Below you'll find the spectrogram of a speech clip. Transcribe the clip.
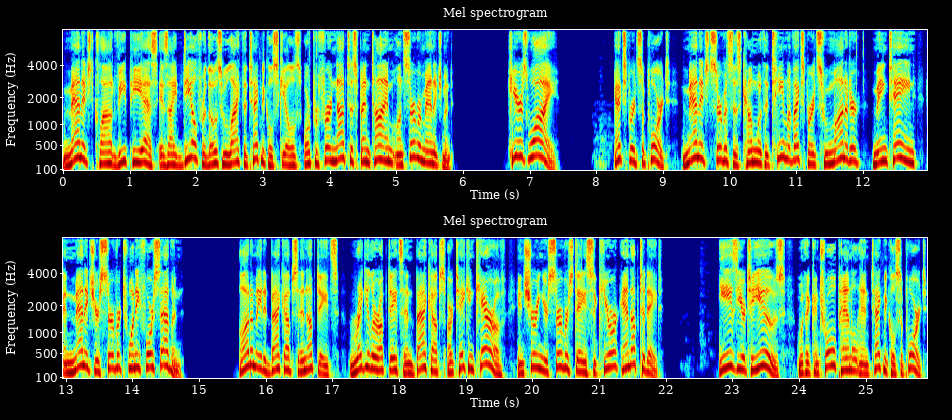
Managed Cloud VPS is ideal for those who lack the technical skills or prefer not to spend time on server management. Here's why. Expert support. Managed services come with a team of experts who monitor, maintain, and manage your server 24-7. Automated backups and updates, regular updates and backups are taken care of, ensuring your server stays secure and up to date. Easier to use, with a control panel and technical support,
